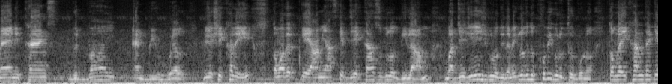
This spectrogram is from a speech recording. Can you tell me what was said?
many thanks goodbye and be well প্রিয় শিক্ষার্থী, তোমাদেরকে আমি আজকে যে কাজগুলো দিলাম বা যে জিনিসগুলো দিলাম, এগুলো কিন্তু খুবই গুরুত্বপূর্ণ। তোমরা এখান থেকে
